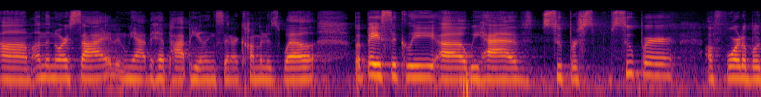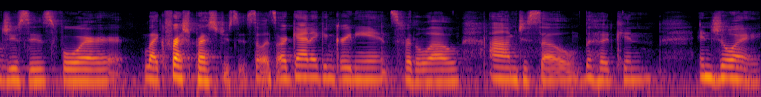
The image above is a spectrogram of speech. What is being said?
um, on the north side, and we have a hip hop healing center coming as well. But basically, uh, we have super super affordable juices for like fresh pressed juices. So it's organic ingredients for the low, um, just so the hood can enjoy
